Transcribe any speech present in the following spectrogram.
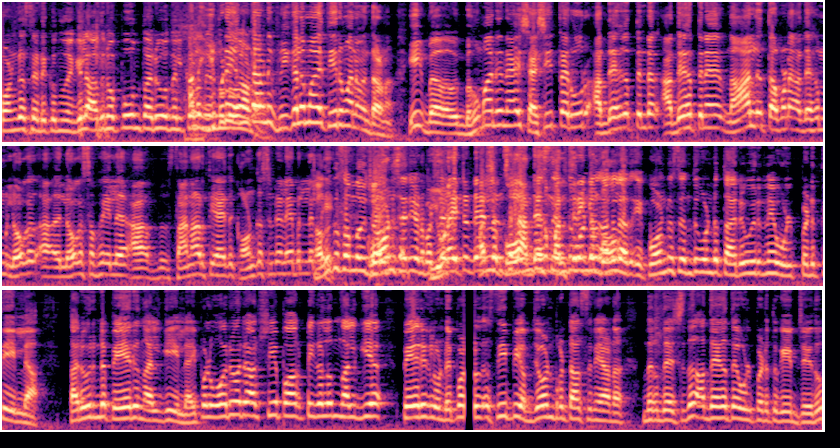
കോൺഗ്രസ് എടുക്കുന്നതെങ്കിൽ അതിനൊപ്പവും തരൂർ നിൽക്കണം ഇവിടെ എന്താണ് വികലമായ തീരുമാനം എന്താണ്? ഈ ബഹുമാനനായ ശശി തരൂർ അദ്ദേഹത്തിന്റെ അദ്ദേഹത്തിന് നാല് തവണ അദ്ദേഹം ലോക ലോകസഭയിൽ സ്ഥാനാർത്ഥിയായത് കോൺഗ്രസിന്റെ ലേബലിൽ കോൺഗ്രസ് എന്തുകൊണ്ട് തരൂരിനെ ഉൾപ്പെടുത്തിയില്ല? തരൂരിന്റെ പേര് നൽകിയില്ല. ഇപ്പോൾ ഓരോ രാഷ്ട്രീയ പാർട്ടികളും നൽകിയ പേരുകളുണ്ട്. ഇപ്പോൾ സി പി എം ജോൺ ബ്രിട്ടാസിനെയാണ് നിർദ്ദേശിച്ചത്. അദ്ദേഹത്തെ ഉൾപ്പെടുത്തുകയും ചെയ്തു.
